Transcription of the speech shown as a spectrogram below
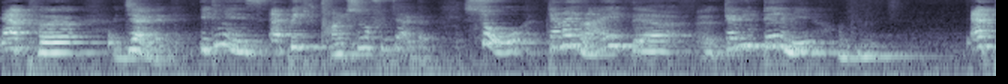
fz it means f is function of z. So can I write, uh, can you tell me f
